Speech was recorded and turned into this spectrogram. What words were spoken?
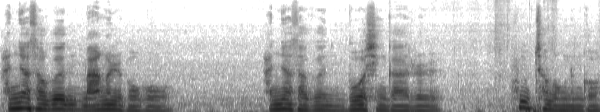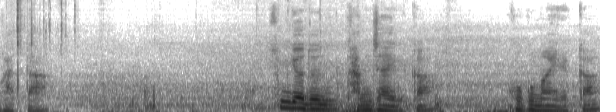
한 녀석은 망을 보고 한 녀석은 무엇인가를 훔쳐먹는 것 같다. 숨겨둔 감자일까? 고구마일까?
